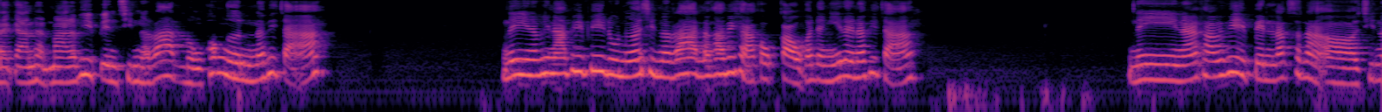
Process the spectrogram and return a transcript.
รายการถัดมาแล้วพี่เป็นชินราชหลวงพ่อเงินนะพี่จ๋านี่นะพี่นะพี่พี่ดูเนื้อชินราชนะคะ พี่ขาเก่าๆกันอย่างนี้เลยนะพี่จ๋านี่นะคะพี่พี่เป็นลักษณะเอ่อชิน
